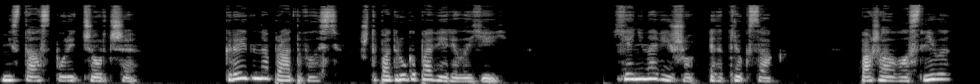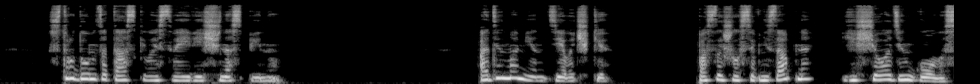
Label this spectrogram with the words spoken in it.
не стала спорить Джорджия. Грейден обрадовалась, что подруга поверила ей. «Я ненавижу этот рюкзак», — пожаловалась Лила, с трудом затаскивая свои вещи на спину. «Один момент, девочки», — послышался внезапно еще один голос.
